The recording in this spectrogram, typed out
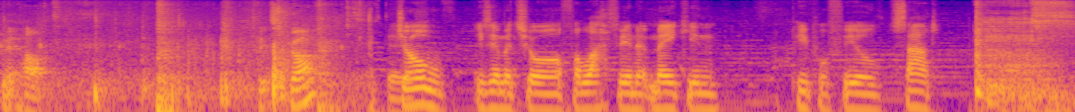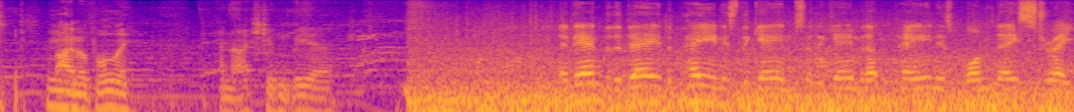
bit hot. Bit strong. Joe is immature for laughing at making people feel sad. I'm a bully, and I shouldn't be a. At the end of the day, the pain is the game. So the game without the pain is one day straight.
